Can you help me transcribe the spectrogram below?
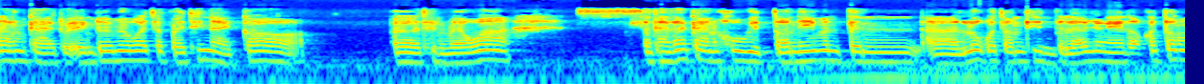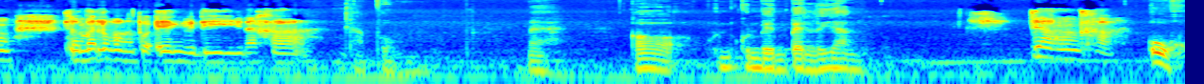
ร่างกายตัวเองด้วยไม่ว่าจะไปที่ไหนก็เออถึงแม้ว่าสถานการณ์โควิด ตอนนี้มันเป็นเอ่อโรคประจำถิ่นไปแล้วยังไง เราก็ต้องระมัดระวังตัวเองอยู่ดีนะคะ ครับผมแหม่ก็คุณคุณเบนเป็นหรือยัง ยังค่ะ โอ้โห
